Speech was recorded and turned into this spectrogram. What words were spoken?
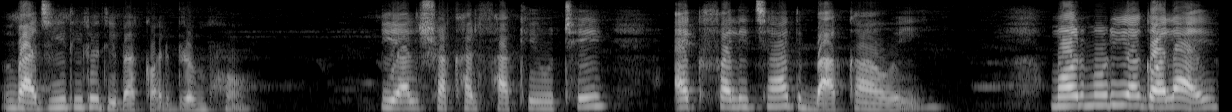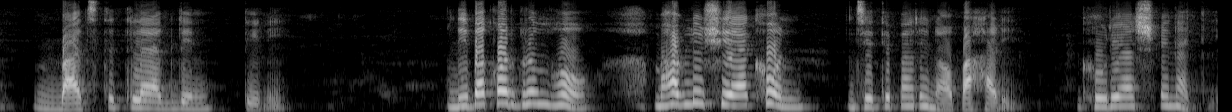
বাজিয়ে দিল দিবাকর ব্রহ্ম। পিয়াল শাখার ফাঁকে ওঠে এক ফালি চাঁদ বাঁকা ওই। মরমরিয়া গলায় বাজতে লাগলেন তিনি। দিবাকর ব্রহ্ম ভাবল সে এখন যেতে পারে নপাহাড়ি ঘুরে আসবে নাকি?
